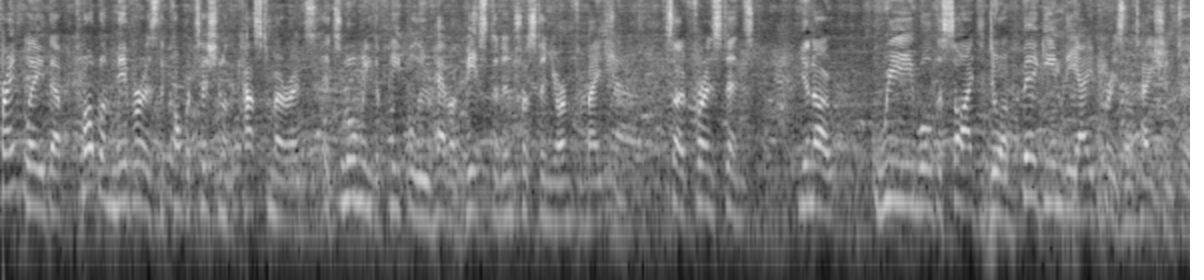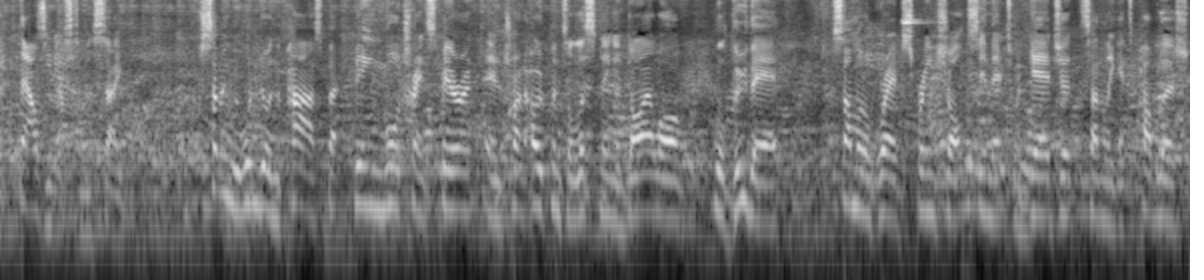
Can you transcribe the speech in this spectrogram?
frankly, the problem never is the competition or the customer. It's it's normally the people who have a vested interest in your information. So, for instance, you know, we will decide to do a big NDA presentation to a thousand customers, say. Something we wouldn't do in the past, but being more transparent and trying to open to listening and dialogue, we'll do that. Someone will grab screenshots, send that to Engadget, suddenly gets published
